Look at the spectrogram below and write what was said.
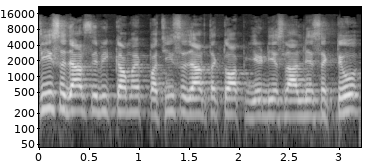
तीस हज़ार से भी कम है, पच्चीस हज़ार तक तो आप ये डीएसएलआर ले सकते हो।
